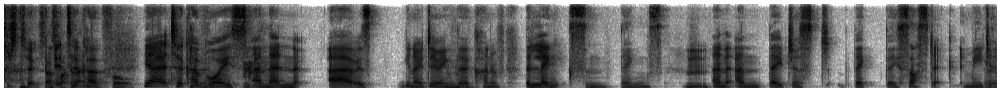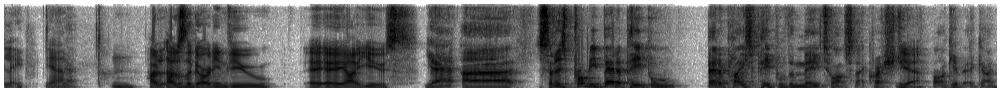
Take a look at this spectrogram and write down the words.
just took it like took her, April Fool. yeah, it took her voice, and then uh, it was you know doing the Mm-hmm. kind of the links and things, Mm. and and they just they they sussed it immediately. Yeah. Yeah. how, how does the guardian view ai use Yeah. Uh, so there's probably better people, better placed people than me to answer that question. Yeah. But I'll give it a go.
